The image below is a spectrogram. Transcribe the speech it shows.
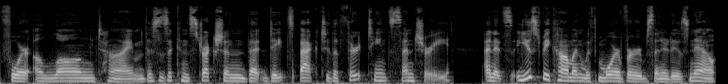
for a long time. This is a construction that dates back to the 13th century. And it's, it used to be common with more verbs than it is now.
